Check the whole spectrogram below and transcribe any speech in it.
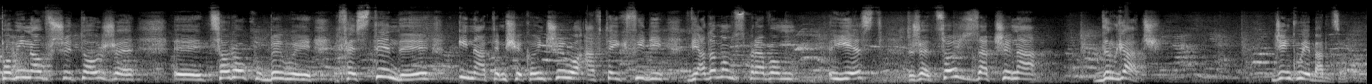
pominąwszy to, że e, co roku były festyny i na tym się kończyło, a w tej chwili wiadomą sprawą jest, że coś zaczyna drgać. Dziękuję bardzo.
